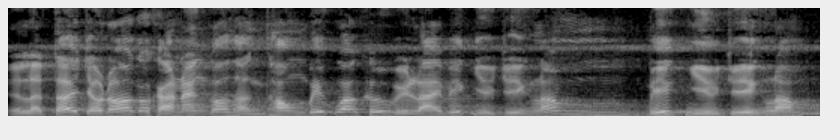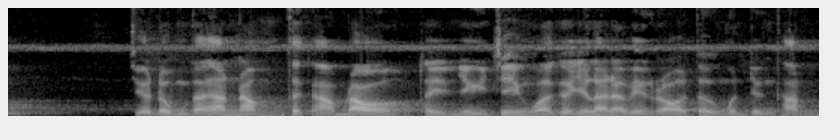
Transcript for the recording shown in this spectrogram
Vậy là tới chỗ đó có khả năng có thần thông biết quá khứ vị lai biết nhiều chuyện lắm biết nhiều chuyện lắm. Chưa đụng tới hành ấm thức ấm đâu. Thì những chuyện quá khứ vị lai đã biết rồi tưởng mình chứng thánh.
